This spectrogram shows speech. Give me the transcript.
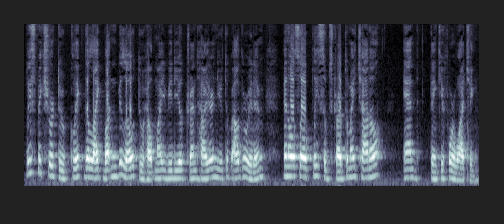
Please make sure to click the like button below to help my video trend higher in YouTube algorithm. And also please subscribe to my channel and thank you for watching.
